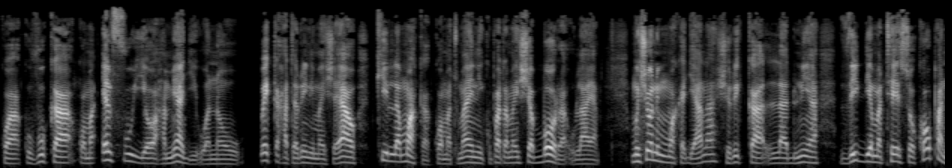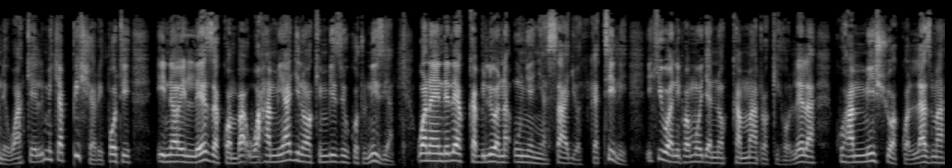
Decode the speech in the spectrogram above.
kwa kuvuka kwa maelfu ya wahamiaji wanao weka hatarini maisha yao kila mwaka kwa matumaini kupata maisha bora Ulaya. Mwishoni mwa mwaka jana, shirika la dunia dhidi ya mateso kwa upande wake limechapisha ripoti inayoeleza kwamba wahamiaji na wakimbizi huko Tunisia wanaendelea kukabiliwa na unyanyasaji wa kikatili, ikiwa ni pamoja na kukamatwa kiholela, kuhamishwa kwa lazima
